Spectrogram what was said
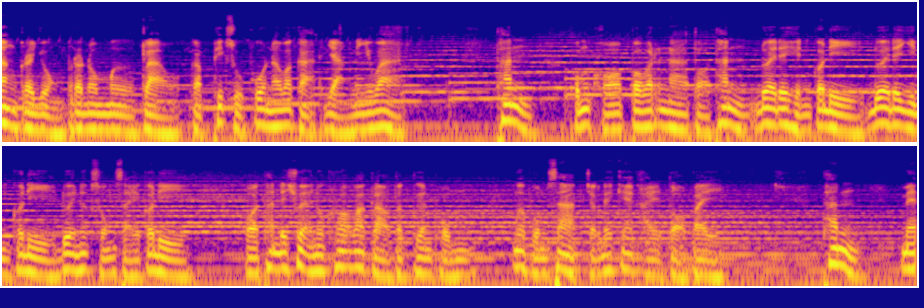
นั่งกระยงประนมมือกล่าวกับภิกษุผู้นวกะอย่างนี้ว่า ท่านผมขอปวารณาต่อท่านด้วยได้เห็นก็ดี ด้วยได้ยินก็ดี ด้วยนึกสงสัยก็ดี ขอท่านได้ช่วยอนุเคราะห์ว่ากล่าวตักเตือนผม เมื่อผมทราบจะได้แก้ไขต่อไป ท่าน แม้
